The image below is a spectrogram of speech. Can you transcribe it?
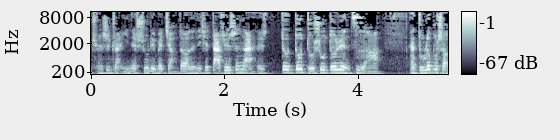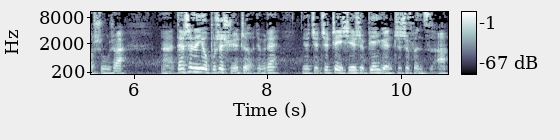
诠释转移》的书里边讲到的那些大学生啊，都都读书都认字啊，还读了不少书是吧？啊，但是呢又不是学者，对不对？你这这这些是边缘知识分子啊。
